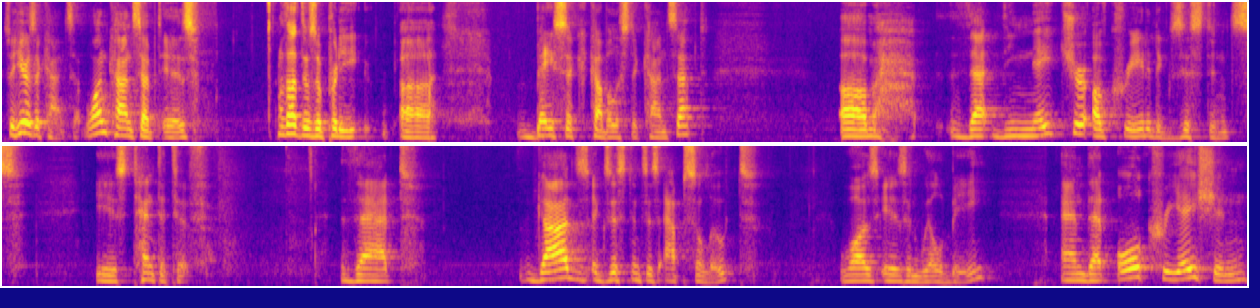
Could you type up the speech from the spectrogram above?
so here's a concept. One concept is I thought this was a pretty uh, basic Kabbalistic concept um, that the nature of created existence is tentative, that God's existence is absolute, was, is, and will be, and that all creation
